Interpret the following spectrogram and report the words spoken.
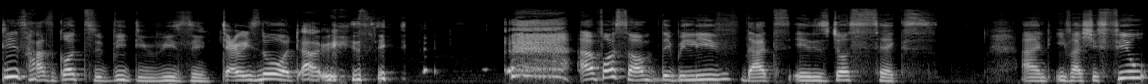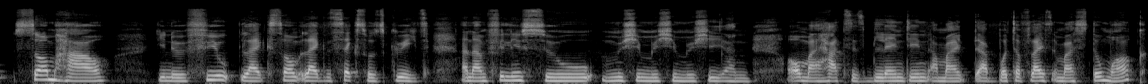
this has got to be the reason. There is no other reason and for some, they believe that it is just sex. And if I should feel somehow, you know, feel like some like the sex was great and I'm feeling so mushy, mushy, mushy, and all my heart is blending and my there butterflies in my stomach,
